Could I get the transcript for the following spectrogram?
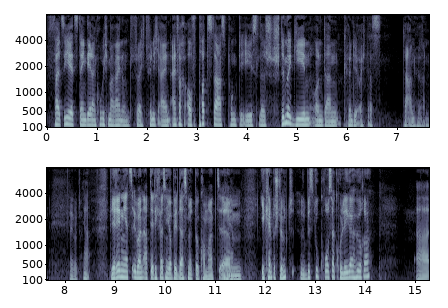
falls ihr jetzt denkt, ja, dann gucke ich mal rein und vielleicht finde ich einen, einfach auf podstars.de slash Stimme gehen und dann könnt ihr euch das da anhören. Sehr gut. Ja. Wir reden jetzt über ein Update. Ich weiß nicht, ob ihr das mitbekommen habt. Ähm, Ihr kennt bestimmt, bist du großer Kollega-Hörer? Äh,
